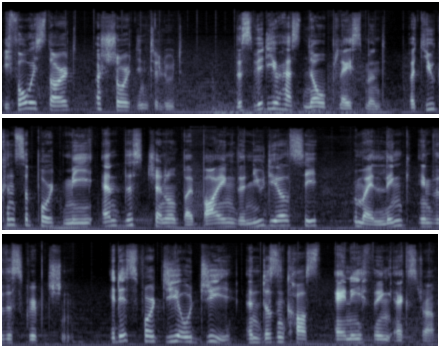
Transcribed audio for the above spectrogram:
Before we start, a short interlude. This video has no placement, but you can support me and this channel by buying the new DLC through my link in the description. It is for GOG and doesn't cost anything extra.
